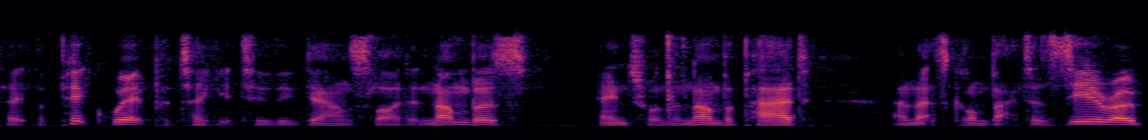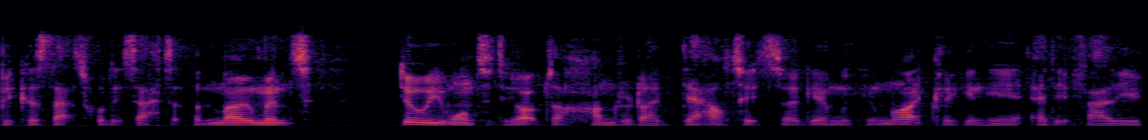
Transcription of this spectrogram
take the pick whip, take it to the down slider numbers, enter on the number pad, and that's gone back to 0 because that's what it's at at the moment. Do we want it to go up to 100? I doubt it. So again, we can right click in here, edit value,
